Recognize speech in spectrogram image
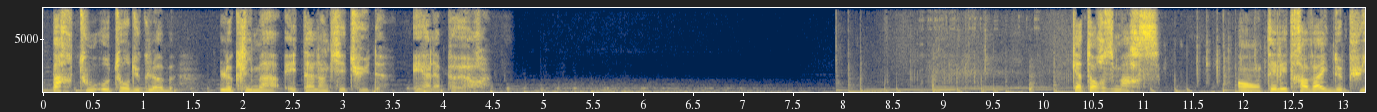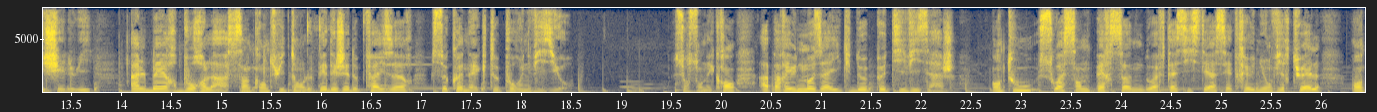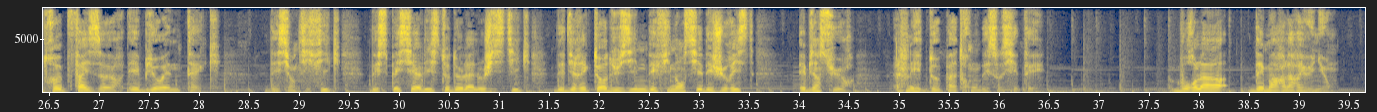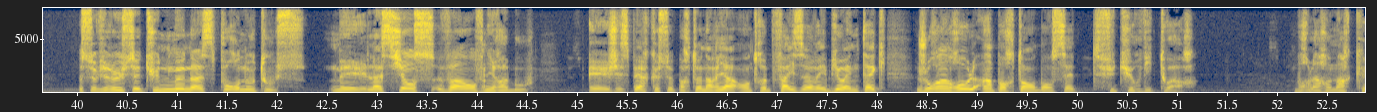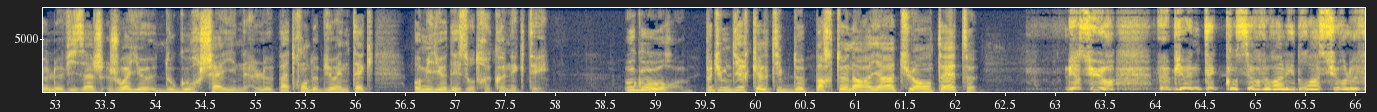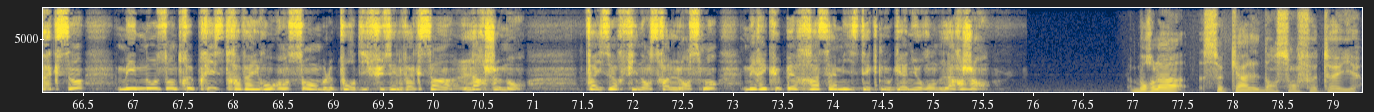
partout autour du globe, le climat est à l'inquiétude et à la peur. « 14 mars. En télétravail depuis chez lui, Albert Bourla, 58 ans, le PDG de Pfizer, se connecte pour une visio. Sur son écran apparaît une mosaïque de petits visages, en tout, 60 personnes doivent assister à cette réunion virtuelle entre Pfizer et BioNTech. Des scientifiques, des spécialistes de la logistique, des directeurs d'usines, des financiers, des juristes et bien sûr, les deux patrons des sociétés. Bourla démarre la réunion. Ce virus est une menace pour nous tous, mais la science va en venir à bout. Et j'espère que ce partenariat entre Pfizer et BioNTech jouera un rôle important dans cette future victoire. Bourla remarque le visage joyeux d'Ougour Shahin, le patron de BioNTech, au milieu des autres connectés. Ougour, peux-tu me dire quel type de partenariat tu as en tête? Bien sûr, euh, BioNTech conservera les droits sur le vaccin, mais nos entreprises travailleront ensemble pour diffuser le vaccin largement. Pfizer financera le lancement, mais récupérera sa mise dès que nous gagnerons de l'argent. Bourla se cale dans son fauteuil.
